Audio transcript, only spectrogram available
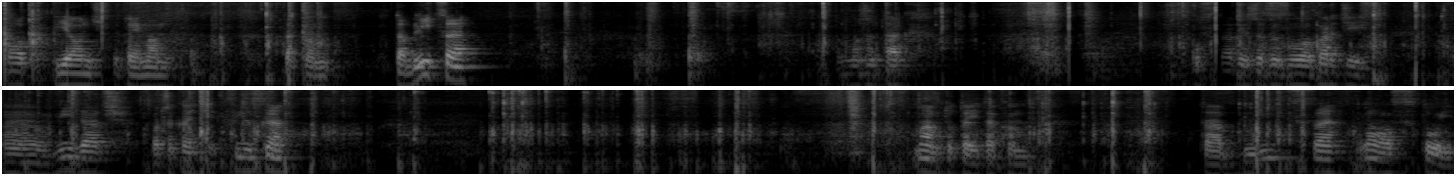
podpiąć. Tutaj mam taką tablicę. Może tak ustawię, żeby było bardziej widać. Poczekajcie chwilkę. Mam tutaj taką tablicę. No, stój.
